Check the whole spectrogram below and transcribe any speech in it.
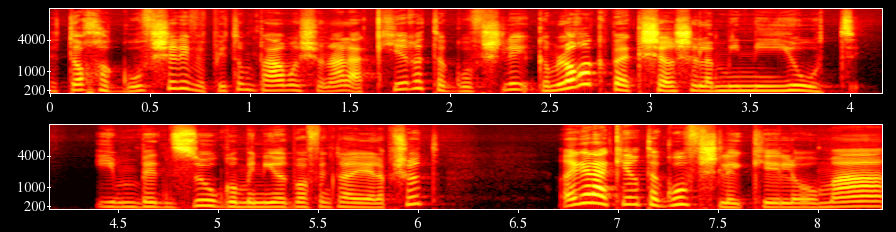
לתוך הגוף שלי, ופתאום פעם ראשונה להכיר את הגוף שלי, גם לא רק בהקשר של המיניות עם בן זוג או מיניות באופן כללי, אלא פשוט רגע להכיר את הגוף שלי, כאילו, מה,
